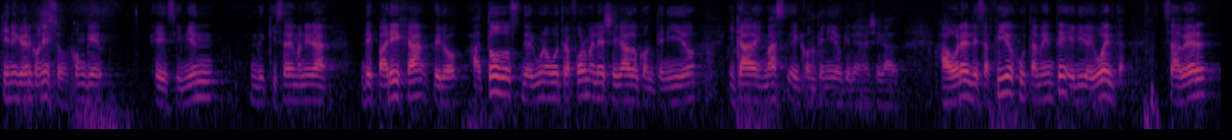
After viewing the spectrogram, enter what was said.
tiene que ver con eso, con que eh, si bien quizá de manera despareja, pero a todos de alguna u otra forma le ha llegado contenido y cada vez más el contenido que les ha llegado. Ahora el desafío es justamente el ida y vuelta, saber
